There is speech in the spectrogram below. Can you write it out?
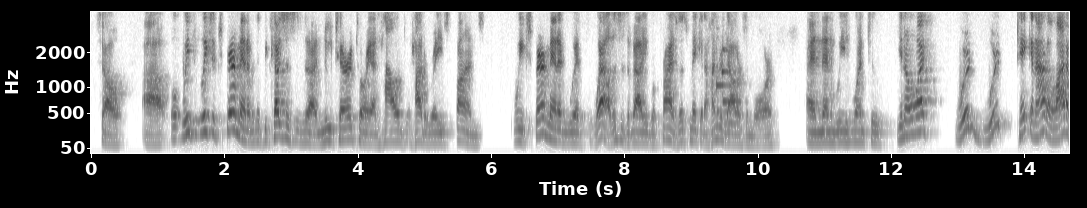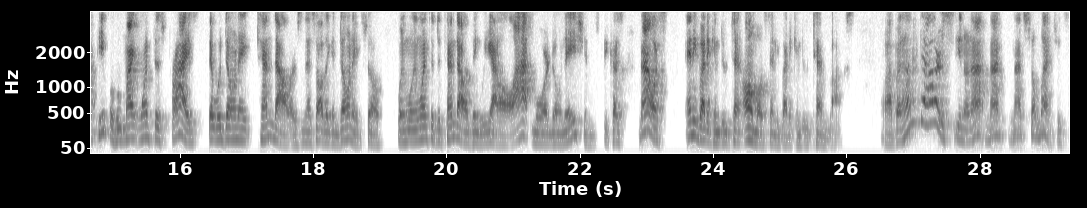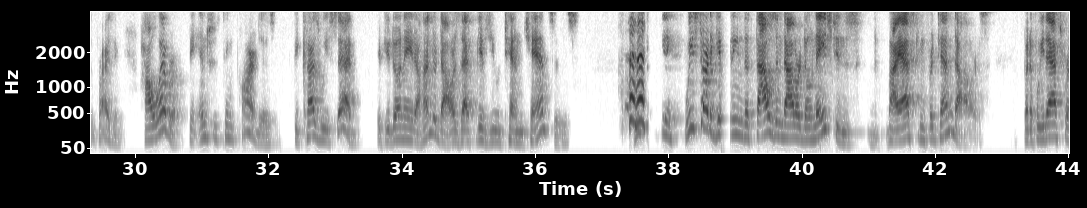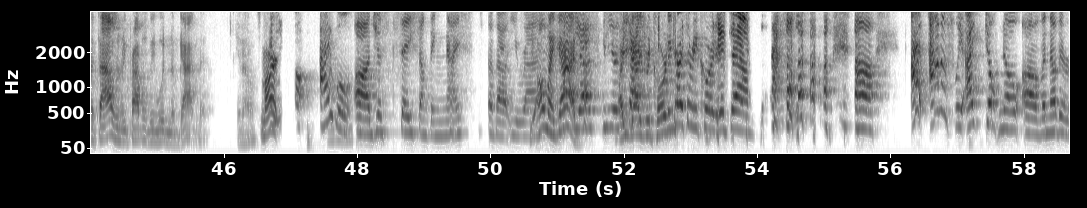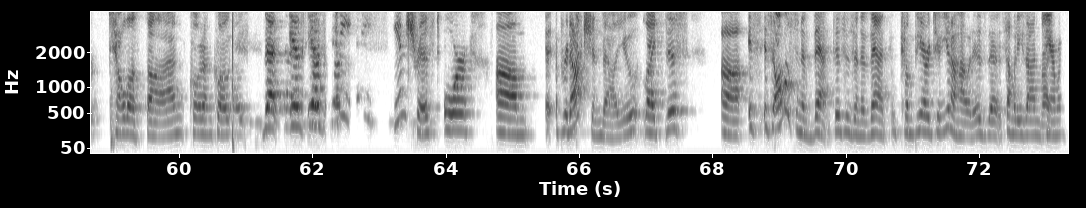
So uh, well, we've we've experimented with it because this is a new territory on how how to raise funds. We experimented with well, this is a valuable prize. Let's make it a hundred dollars or more, and then we went to you know what we're we're taking out a lot of people who might want this prize that would donate ten dollars, and that's all they can donate. So when we went to the $10 thing, we got a lot more donations because now it's anybody can do 10, almost anybody can do 10 bucks. Uh, but $100, you know, not, not, not so much. It's surprising. However, the interesting part is because we said if you donate $100, that gives you 10 chances. we started getting the thousand dollar donations by asking for ten dollars, but if we'd asked for a thousand, we probably wouldn't have gotten it. You know, smart. I will uh, just say something nice about you, Ron. Oh my God! Yes, are start, you guys recording? Start the recording. Get down. uh, I honestly, I don't know of another telethon, quote unquote, that is is any interest or um, production value like this uh, it's it's almost an event. This is an event compared to you know how it is that somebody's on right. camera.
